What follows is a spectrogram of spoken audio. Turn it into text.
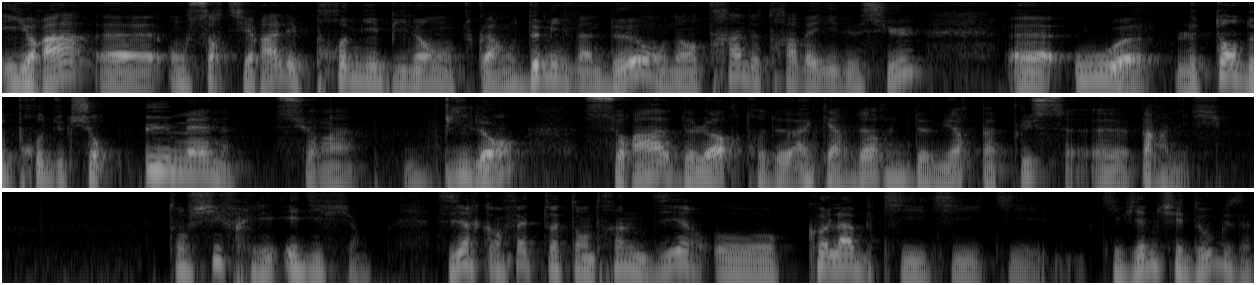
euh, on sortira les premiers bilans, en tout cas en 2022, on est en train de travailler dessus, euh, où euh, le temps de production humaine sur un bilan sera de l'ordre de un quart d'heure, une demi-heure, pas plus par année. Ton chiffre, il est édifiant. C'est-à-dire qu'en fait, toi, tu es en train de dire aux collabs qui viennent chez Dougs,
